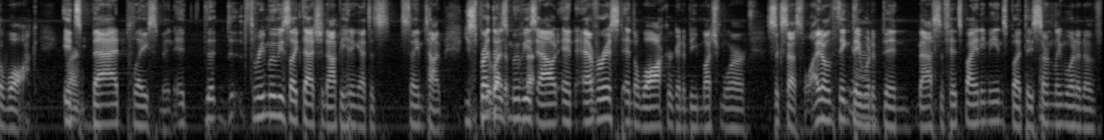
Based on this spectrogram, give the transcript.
the walk it's Right. bad placement it the, the three movies like that should not be hitting at the s- same time you spread You're those about movies out and everest and the walk are going to be much more successful i don't think they would have been massive hits by any means but they certainly wouldn't have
